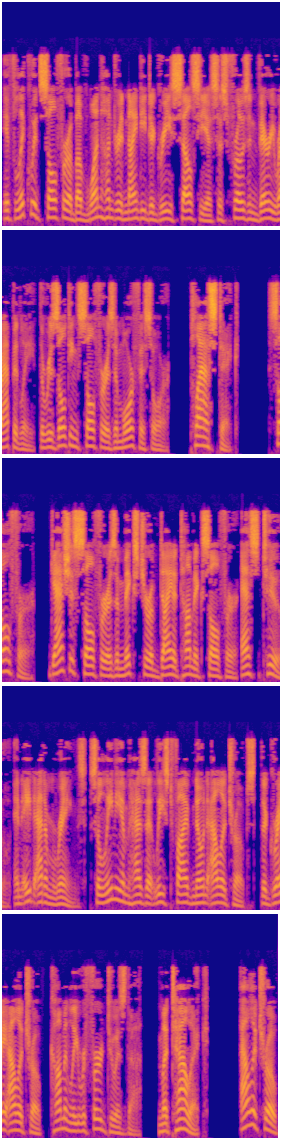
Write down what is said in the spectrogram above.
If liquid sulfur above 190 degrees Celsius is frozen very rapidly, the resulting sulfur is amorphous or plastic sulfur. Gaseous sulfur is a mixture of diatomic sulfur S2 and eight atom rings. Selenium has at least five known allotropes. The gray allotrope, commonly referred to as the metallic allotrope,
